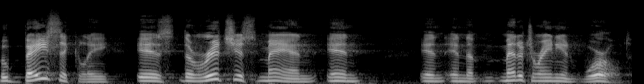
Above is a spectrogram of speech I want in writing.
who basically is the richest man in, in, in the Mediterranean world.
